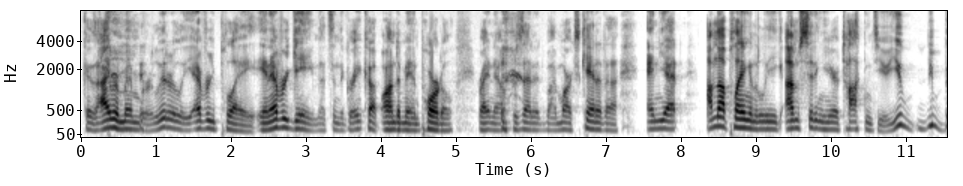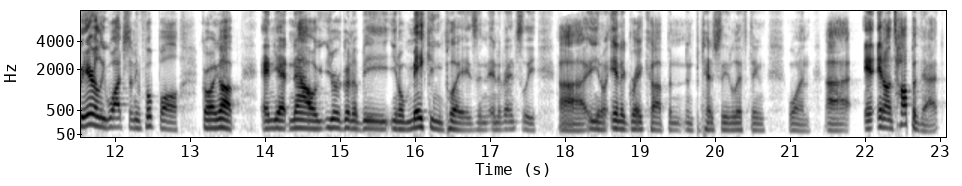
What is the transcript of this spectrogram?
Because I remember literally every play in every game that's in the Grey Cup on demand portal right now, presented by Marks Canada. And yet, I'm not playing in the league. I'm sitting here talking to you. You you barely watched any football growing up, and yet now you're going to be you know making plays and, and eventually uh, you know in a Grey Cup and, and potentially lifting one. Uh, and, and, on top of that,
